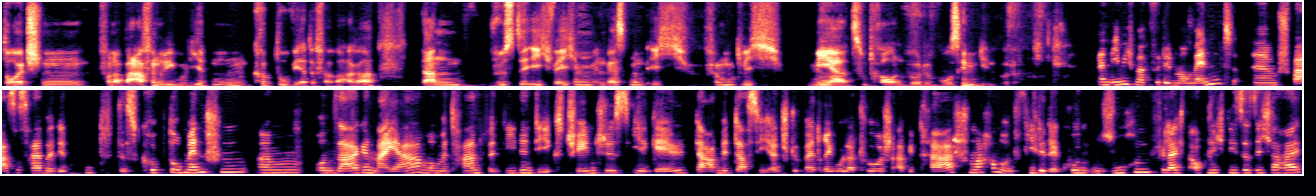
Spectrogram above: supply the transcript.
deutschen, von der BaFin regulierten Kryptowerteverwahrer. Dann wüsste ich, welchem Investment ich vermutlich mehr zutrauen würde, wo es hingehen würde dann nehme ich mal für den Moment ähm, spaßeshalber den Hut des Kryptomenschen ähm, und sage, naja, momentan verdienen die Exchanges ihr Geld damit, dass sie ein Stück weit regulatorische Arbitrage machen und viele der Kunden suchen vielleicht auch nicht diese Sicherheit,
